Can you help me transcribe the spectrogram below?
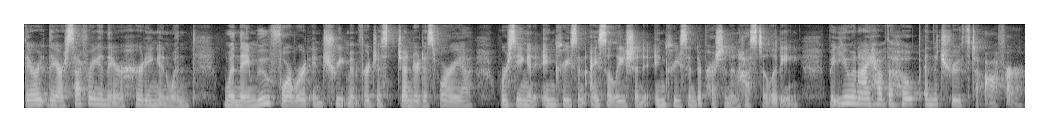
They're, they are suffering and they are hurting, and when when they move forward in treatment for just gender dysphoria, we're seeing an increase in isolation, an increase in depression and hostility. But you and I have the hope and the truth to offer.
